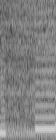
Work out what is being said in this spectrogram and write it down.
Mm-hmm.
